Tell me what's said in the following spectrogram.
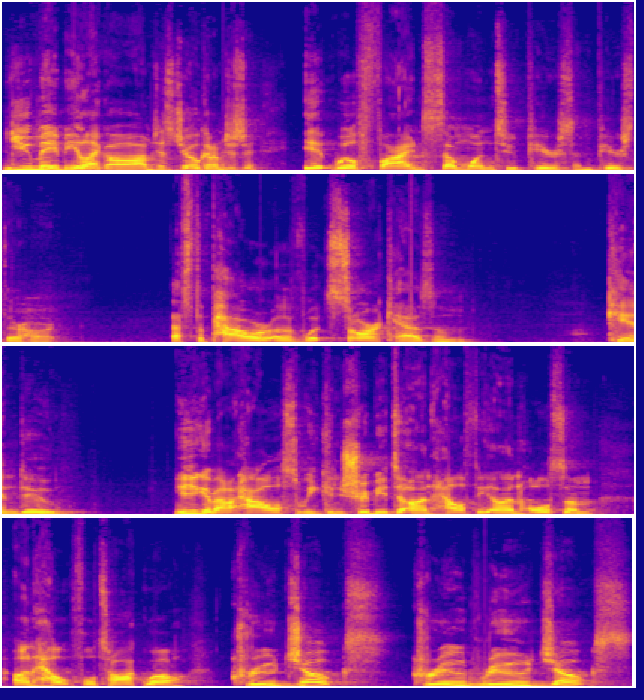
You may be like, oh, I'm just joking, I'm just it will find someone to pierce and pierce their heart. That's the power of what sarcasm can do. You think about how else we contribute to unhealthy, unwholesome, unhelpful talk? Well, crude jokes, crude, rude jokes.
